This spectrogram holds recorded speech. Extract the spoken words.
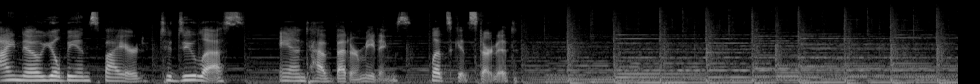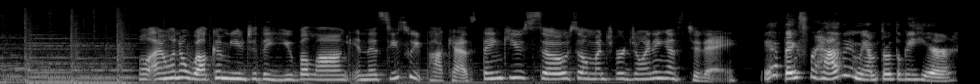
I know you'll be inspired to do less and have better meetings. Let's get started. Well, I want to welcome you to the You Belong in the C Suite podcast. Thank you so, so much for joining us today. Yeah, thanks for having me. I'm thrilled to be here.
